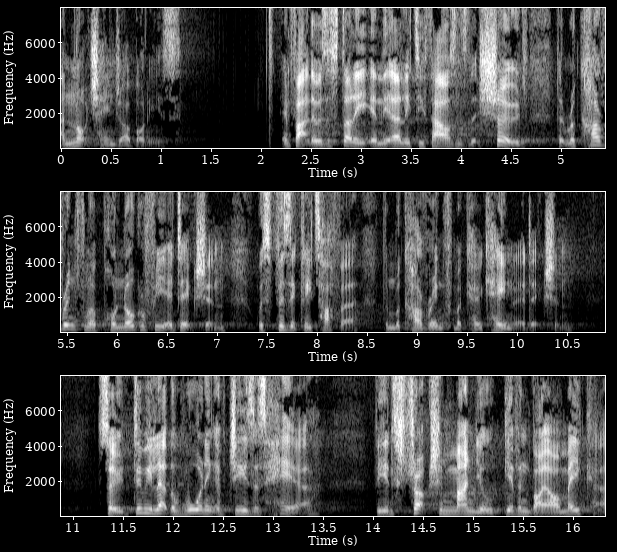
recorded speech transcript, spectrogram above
and not change our bodies? In fact, there was a study in the early 2000s that showed that recovering from a pornography addiction was physically tougher than recovering from a cocaine addiction. So, do we let the warning of Jesus here, the instruction manual given by our Maker,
